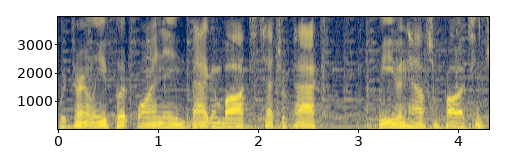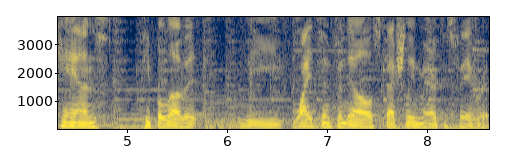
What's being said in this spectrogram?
We currently put wine in bag-in-box, Tetra Pak. We even have some products in cans. People love it. The White Zinfandel, especially America's favorite.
